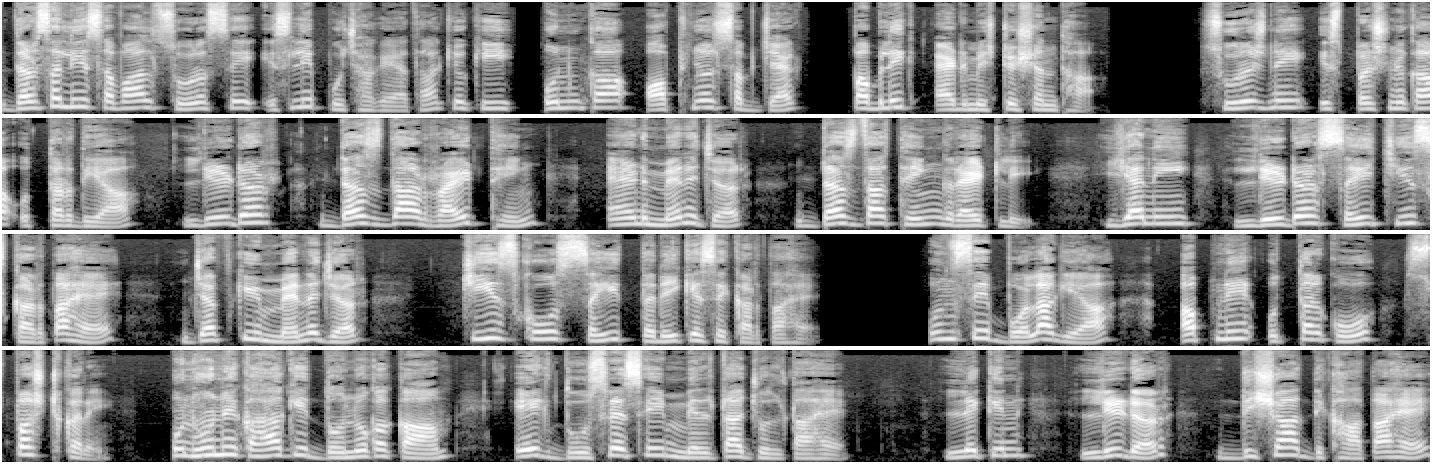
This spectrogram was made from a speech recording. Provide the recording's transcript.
दरअसल ये सवाल सूरज से इसलिए पूछा गया था क्योंकि उनका ऑप्शनल सब्जेक्ट पब्लिक एडमिनिस्ट्रेशन था। सूरज ने इस प्रश्न का उत्तर दिया, leader does the right thing and manager does the thing rightly. यानी लीडर सही चीज़ करता है, जबकि मैनेजर चीज़ को सही तरीके से करता है। उनसे बोला गया, अपने उत्तर को स्पष्ट करें। उन्होंने कहा कि दोनों का काम एक दूसरे से मिलता जुलता है, लेकिन लीडर दिशा दिखाता है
